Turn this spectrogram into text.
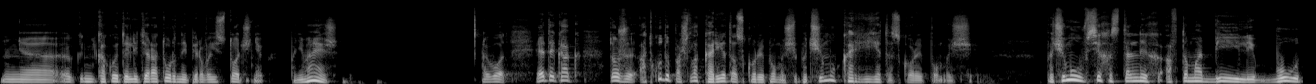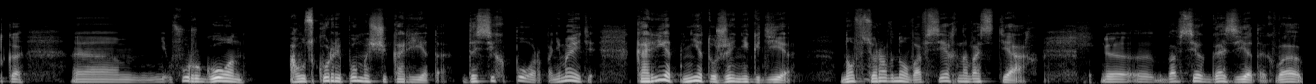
какой-то литературный первоисточник, понимаешь? Вот. Это как тоже, откуда пошла карета скорой помощи? Почему карета скорой помощи? Почему у всех остальных автомобили, будка, э, фургон, а у скорой помощи карета? До сих пор, понимаете? Карет нет уже нигде. Но все равно во всех новостях, э, э во всех газетах, во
